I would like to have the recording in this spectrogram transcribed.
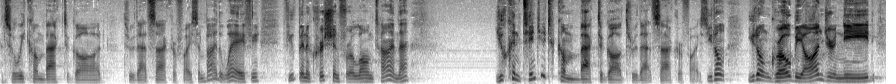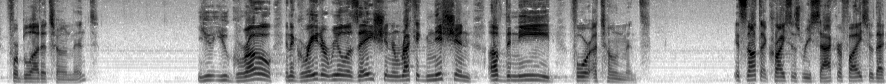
And so we come back to God through that sacrifice. And by the way, if, you, if you've been a Christian for a long time, that, you continue to come back to God through that sacrifice. You don't, you don't grow beyond your need for blood atonement. You, you grow in a greater realization and recognition of the need for atonement. It's not that Christ is re sacrificed or that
